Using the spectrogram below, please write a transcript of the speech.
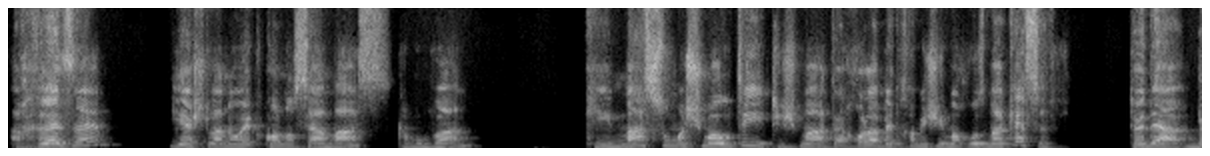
אחרי זה, יש לנו את כל נושא המס, כמובן, כי מס הוא משמעותי. תשמע, אתה יכול לאבד 50% מהכסף. אתה יודע, ב,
